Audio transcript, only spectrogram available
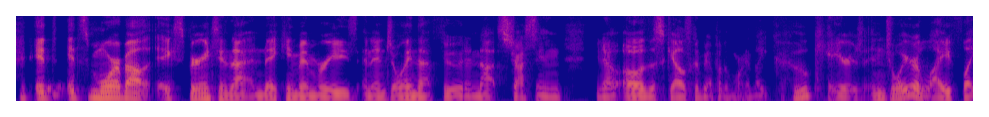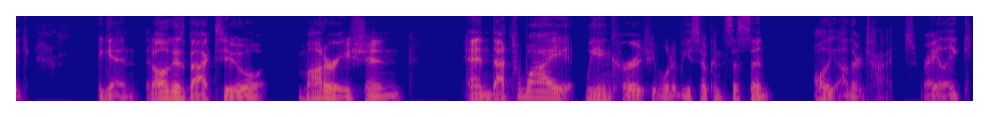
it it's more about experiencing that and making memories and enjoying that food and not stressing, you know, oh, the scale's gonna be up in the morning. Like, who cares? Enjoy your life. Like, again, it all goes back to moderation. And that's why we encourage people to be so consistent all the other times, right? Like,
